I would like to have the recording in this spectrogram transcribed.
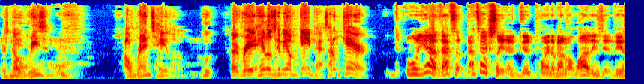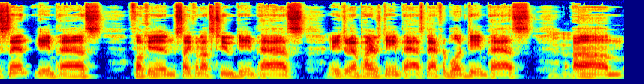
There's no reason. I'll rent Halo. Uh, Halo's gonna be on Game Pass. I don't care. Well, yeah, that's that's actually a good point about a lot of these. The Ascent Game Pass, fucking Psychonauts two Game Pass, Age of Empires Game Pass, Back for Blood Game Pass. Mhm. Um,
